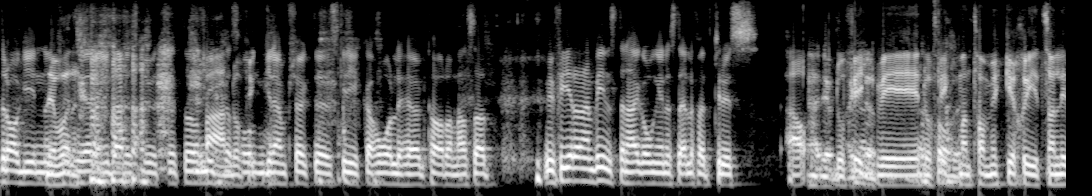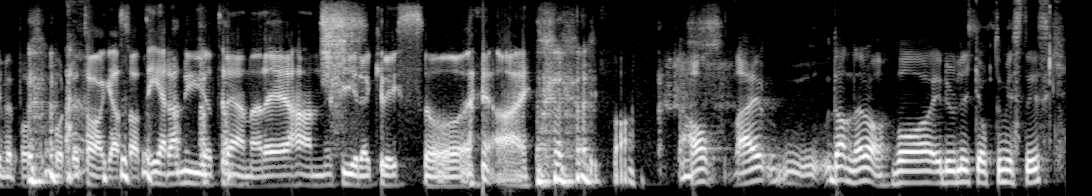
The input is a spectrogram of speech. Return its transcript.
dragit in en kvittering där i slutet och Niklas Holmgren försökte skrika hål i högtalarna. Så att vi firar en vinst den här gången istället för ett kryss. Ja, då fick, vi, då fick man ta mycket skit som Liverpool-supporter ett tag. Alltså att era nya tränare, han fyra kryss och nej. Ja, nej. Danne då? Vad, är du lika optimistisk?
